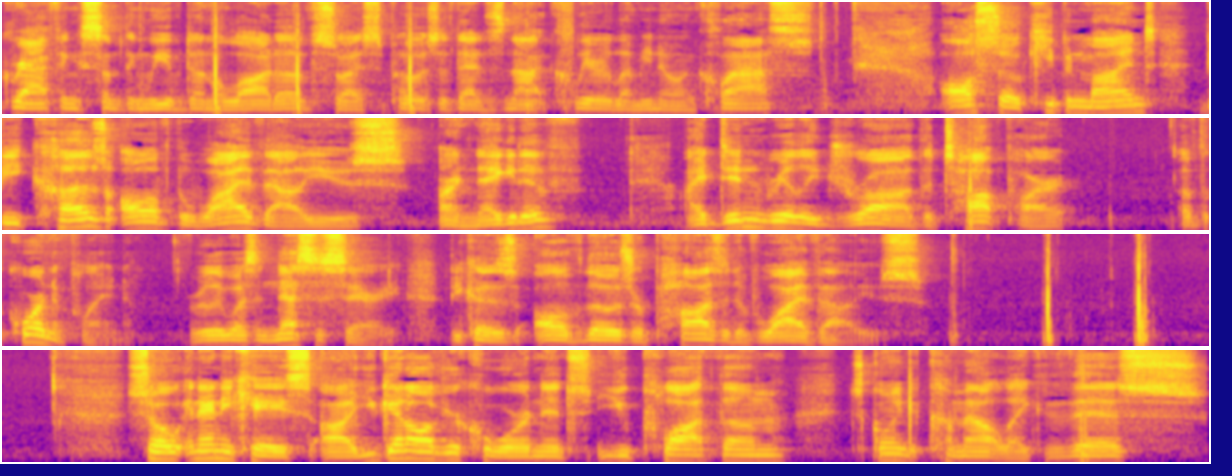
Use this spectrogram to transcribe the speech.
Graphing something we have done a lot of, so I suppose if that is not clear, let me know in class. Also, keep in mind, because all of the y values are negative, I didn't really draw the top part of the coordinate plane. It really wasn't necessary because all of those are positive y values. So in any case, uh, you get all of your coordinates, you plot them. It's going to come out like this.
